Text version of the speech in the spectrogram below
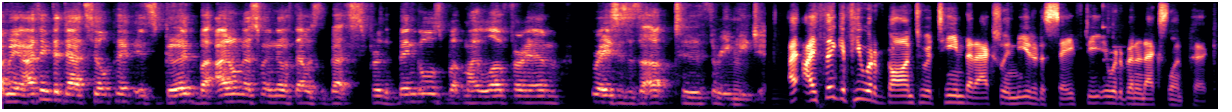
I mean, I think the Dax Hill pick is good, but I don't necessarily know if that was the best for the Bengals. But my love for him raises us up to three Hmm. peaches. I, I think if he would have gone to a team that actually needed a safety, it would have been an excellent pick.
